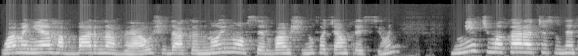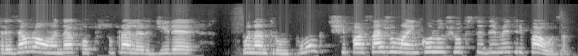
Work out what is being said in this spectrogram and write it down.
Oamenii ăia habar n-aveau și dacă noi nu observam și nu făceam presiuni, nici măcar acest ne trezeam la un moment dat cu o supralărgire până într-un punct și pasajul mai încolo și 800 de metri pauză.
